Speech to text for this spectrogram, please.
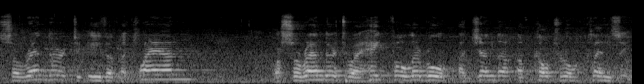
Surrender to either the Klan or surrender to a hateful liberal agenda of cultural cleansing.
